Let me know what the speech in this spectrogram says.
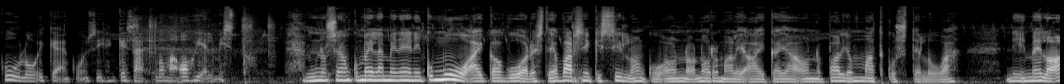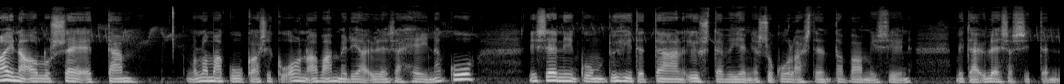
kuuluu ikään kuin siihen kesälomaohjelmistoon? No se on, kun meillä menee niin kuin muu aika vuodesta ja varsinkin silloin, kun on normaali aika ja on paljon matkustelua, niin meillä on aina ollut se, että lomakuukausi, kun on avainmedia yleensä heinäkuu, niin se niin kuin pyhitetään ystävien ja sukulaisten tapaamisiin, mitä yleensä sitten,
